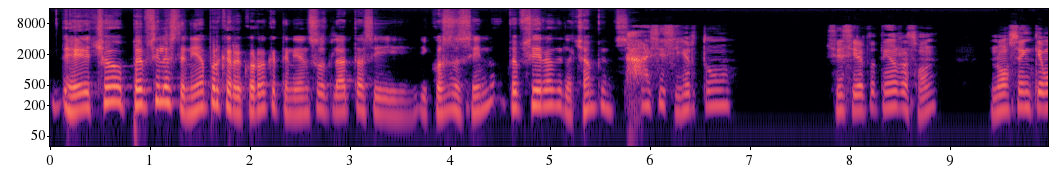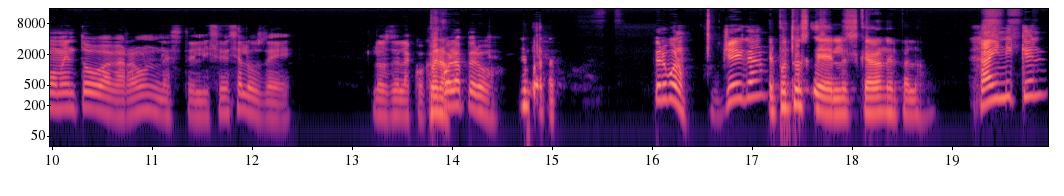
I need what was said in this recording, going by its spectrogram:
De hecho, Pepsi les tenía porque recuerdo que tenían sus latas y, y cosas así, ¿no? Pepsi era de la Champions. Ah, sí es cierto. Sí es cierto, tienes razón. No sé en qué momento agarraron este licencia los de los de la Coca-Cola, pero... No importa. Pero bueno, llega El punto es que les cagaron el palo. Heineken,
